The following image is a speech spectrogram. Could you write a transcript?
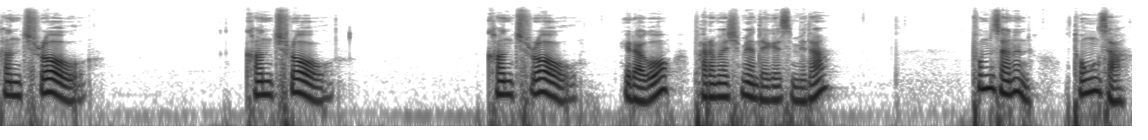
control, control, control 이라고 발음하시면 되겠습니다. 품사는 동사,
